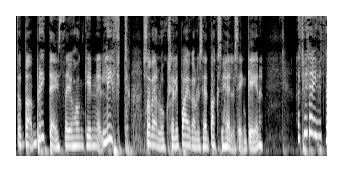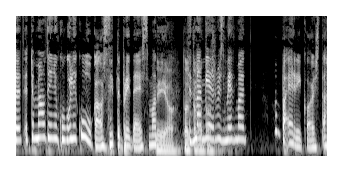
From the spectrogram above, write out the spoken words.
tota, Briteissä johonkin Lyft-sovellukseen, eli paikalliseen taksi Helsinkiin. Että mitä ihmettä, että, että me oltiin joku yli kuukausi sitten Briteissä. Mä, Niin joo, sitten mä mietin, mietin, mietin, onpa erikoista.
